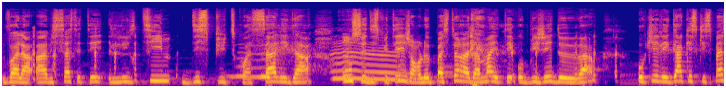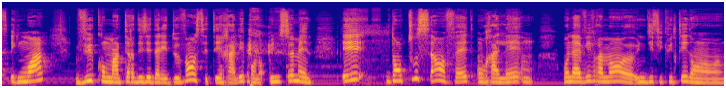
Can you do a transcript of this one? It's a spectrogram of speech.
Voilà, ah, ça c'était l'ultime dispute quoi. Ça les gars, on se disputait, genre le pasteur Adama était obligé de ah, OK les gars, qu'est-ce qui se passe? Et moi, vu qu'on m'interdisait d'aller devant, c'était râler pendant une semaine. Et dans tout ça en fait, on râlait, on, avait vraiment euh, une difficulté dans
